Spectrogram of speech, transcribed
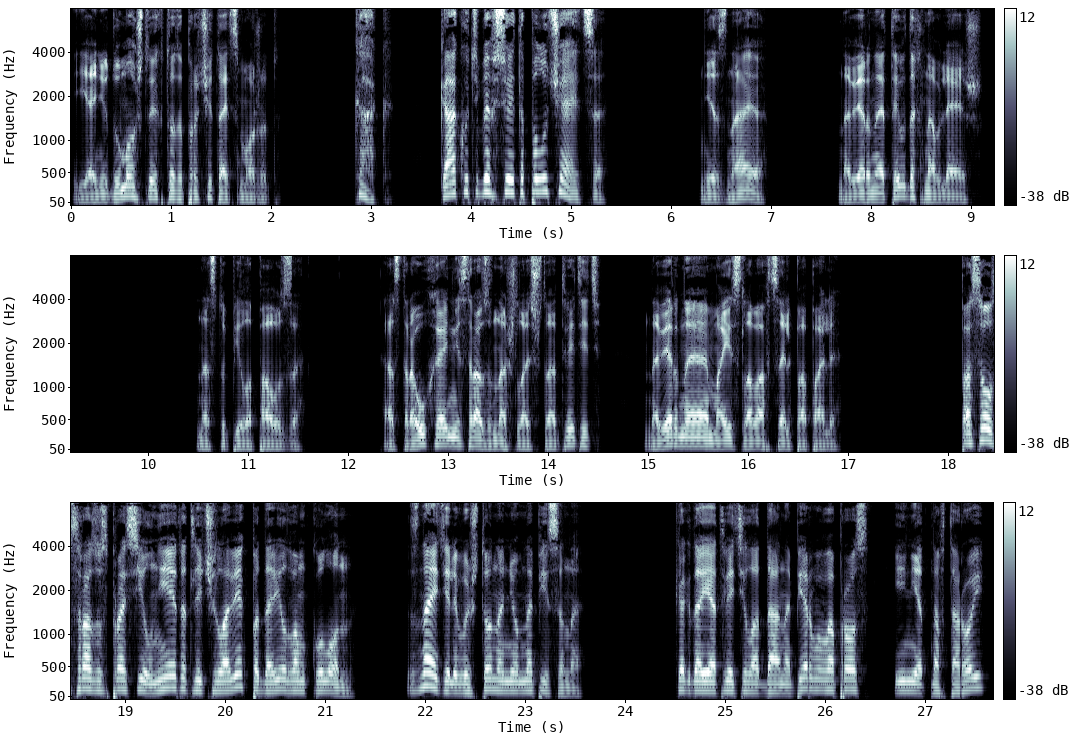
Я не думал, что их кто-то прочитать сможет. Как? Как у тебя все это получается? Не знаю. Наверное, ты вдохновляешь. Наступила пауза. Остроухая не сразу нашлась, что ответить. Наверное, мои слова в цель попали. Посол сразу спросил, не этот ли человек подарил вам кулон. Знаете ли вы, что на нем написано? Когда я ответила «да» на первый вопрос и «нет» на второй,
